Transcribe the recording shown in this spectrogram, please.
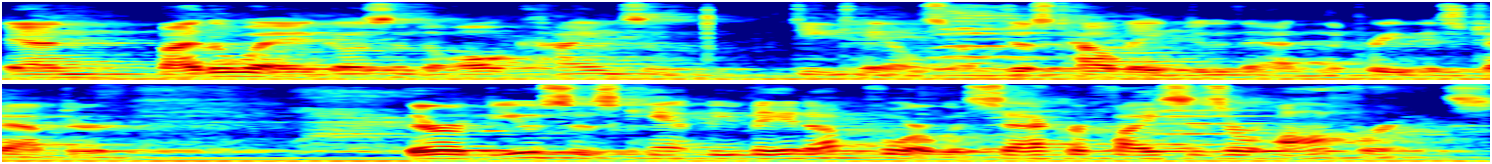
And by the way, it goes into all kinds of details on just how they do that in the previous chapter. Their abuses can't be made up for with sacrifices or offerings.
